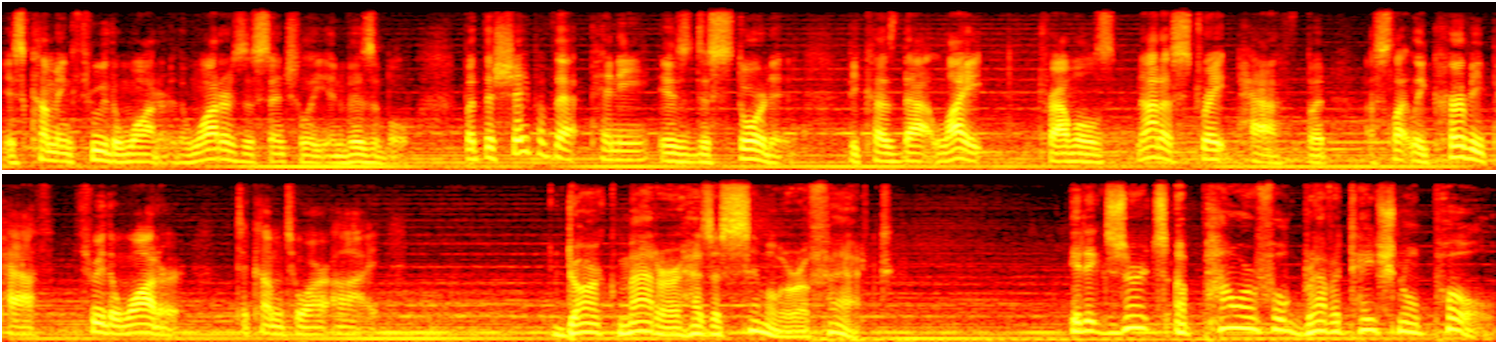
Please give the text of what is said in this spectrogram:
is coming through the water. The water is essentially invisible. But the shape of that penny is distorted because that light travels not a straight path, but a slightly curvy path through the water to come to our eye. Dark matter has a similar effect. It exerts a powerful gravitational pull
